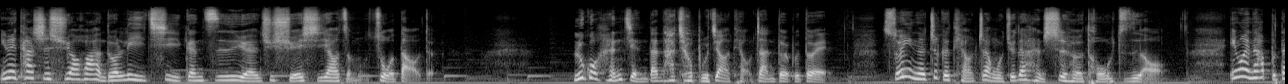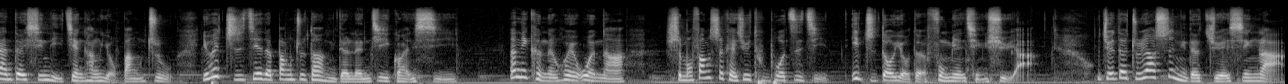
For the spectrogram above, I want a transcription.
因为它是需要花很多力气跟资源去学习要怎么做到的。如果很简单，它就不叫挑战，对不对？所以呢，这个挑战我觉得很适合投资哦，因为它不但对心理健康有帮助，也会直接的帮助到你的人际关系。那你可能会问啊，什么方式可以去突破自己一直都有的负面情绪呀？我觉得主要是你的决心啦。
